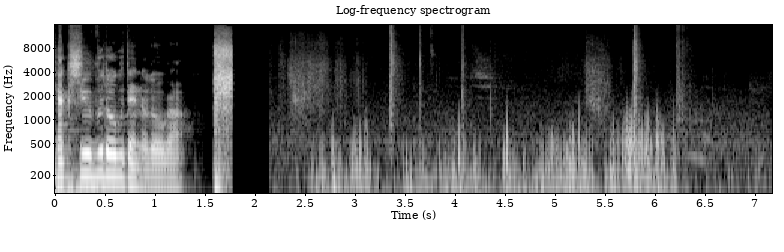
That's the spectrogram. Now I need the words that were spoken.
百秋武道具店の動画。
